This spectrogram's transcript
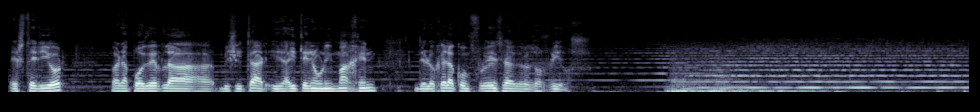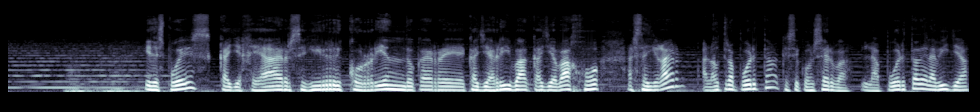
exterior para poderla visitar y de ahí tener una imagen de lo que es la confluencia de los dos ríos. Y después callejear, seguir recorriendo calle, arriba, calle abajo, hasta llegar a la otra puerta que se conserva, la puerta de la villa,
